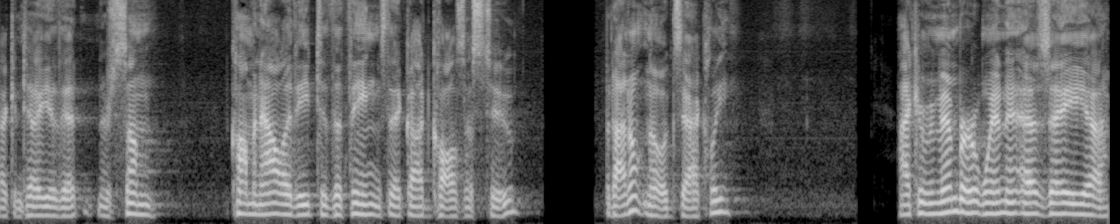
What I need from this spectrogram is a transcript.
I can tell you that there's some commonality to the things that God calls us to, but I don't know exactly. I can remember when, as a, uh,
